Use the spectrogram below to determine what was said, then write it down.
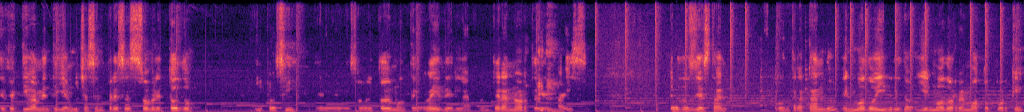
efectivamente ya muchas empresas, sobre todo y pues sí, eh, sobre todo en Monterrey, de la frontera norte del país, todos ya están contratando en modo híbrido y en modo remoto. ¿Por qué?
